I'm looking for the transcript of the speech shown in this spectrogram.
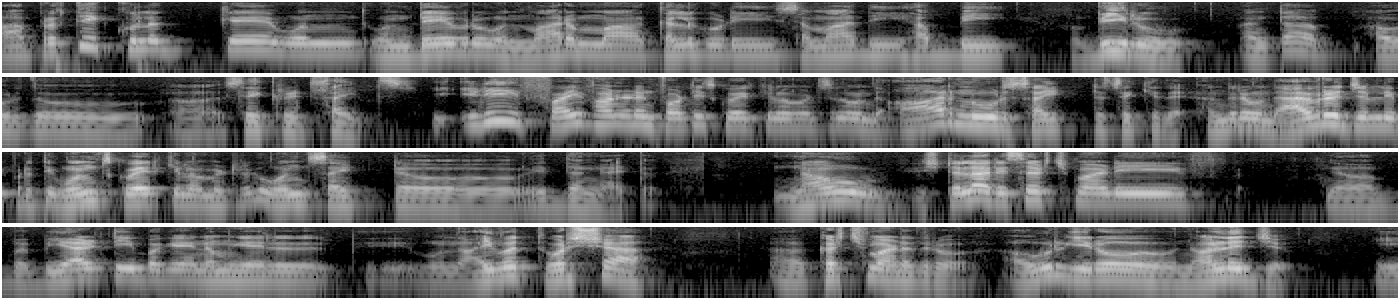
ಆ ಪ್ರತಿ ಕುಲಕ್ಕೆ ಒಂದು ಒಂದು ದೇವರು, ಒಂದು ಮಾರಮ್ಮ, ಕಲ್ಗುಡಿ, ಸಮಾಧಿ, ಹಬ್ಬಿ, ಬೀರು ಅಂತ ಅವ್ರದ್ದು ಸೀಕ್ರೆಟ್ ಸೈಟ್ಸ್ ಇಡೀ five hundred and forty square ಕಿಲೋಮೀಟರ್ಸಲ್ಲಿ ಒಂದು ಆರುನೂರು ಸೈಟ್ ಸಿಕ್ಕಿದೆ. ಅಂದರೆ ಒಂದು ಆ್ಯಾವ್ರೇಜಲ್ಲಿ ಪ್ರತಿ ಒಂದು ಸ್ಕ್ವೇರ್ ಕಿಲೋಮೀಟ್ರಿಗೆ ಒಂದು ಸೈಟ್ ಇದ್ದಂಗೆ ಆಯಿತು. ನಾವು ಇಷ್ಟೆಲ್ಲ ರಿಸರ್ಚ್ ಮಾಡಿ ಬಿ ಆರ್ ಟಿ ಬಗ್ಗೆ ನಮಗೆ ಒಂದು ಐವತ್ತು ವರ್ಷ ಖರ್ಚು ಮಾಡಿದ್ರು. ಅವ್ರಿಗಿರೋ ನಾಲೆಡ್ಜು ಈ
